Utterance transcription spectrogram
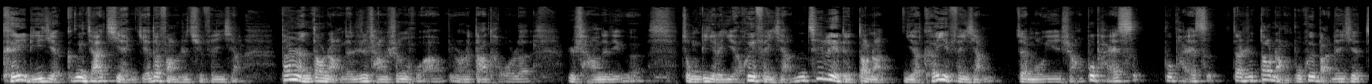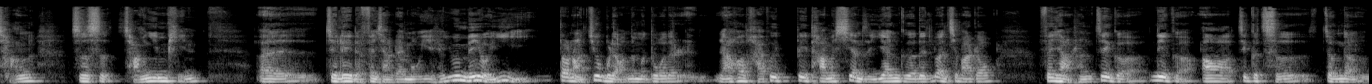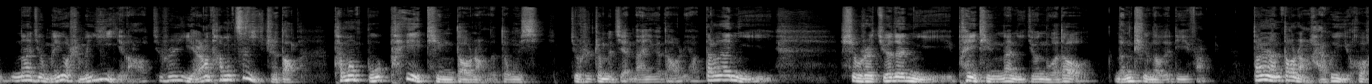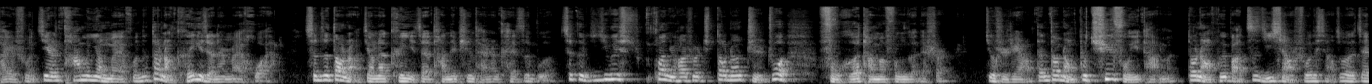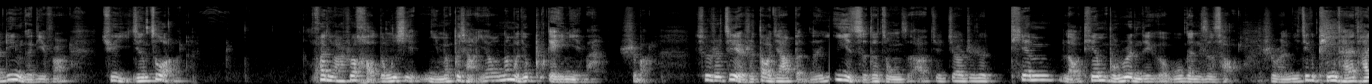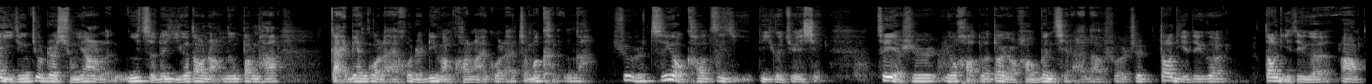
可以理解、更加简洁的方式去分享。当然道长的日常生活啊，比如说大头了、日常的这个种地了也会分享，这类的道长也可以分享在某音上，不排斥。不排斥，但是道长不会把那些长知识、长音频，呃，这类的分享在某音上，因为没有意义。道长救不了那么多的人，然后还会被他们限制、阉割的乱七八糟，分享成这个那个啊，这个词等等，那就没有什么意义了啊。就是也让他们自己知道，他们不配听道长的东西，就是这么简单一个道理啊。当然，你是不是觉得你配听，那你就挪到能听到的地方。当然，道长还会以后还会说，既然他们要卖货，那道长可以在那儿卖货呀。甚至道长将来可以在他那平台上开直播。这个，因为换句话说，道长只做符合他们风格的事儿，就是这样。但道长不屈服于他们，道长会把自己想说的、想做的，在另一个地方去已经做了。换句话说，好东西你们不想要，那我就不给你吧，是吧？所以说，这也是道家本的一直的宗旨啊，就叫这个天老天不润这个无根之草，是不是？你这个平台它已经就这熊样了，你指着一个道长能帮他改变过来或者力挽狂澜过来，怎么可能啊？所以说，只有靠自己的一个觉醒，这也是有好多道友好问起来的，说这到底这个到底这个啊，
